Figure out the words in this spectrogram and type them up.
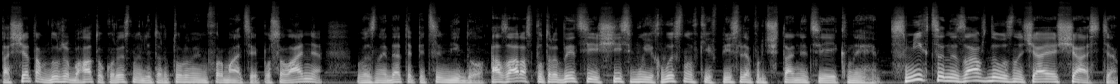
Та ще там дуже багато корисної літературної інформації. Посилання ви знайдете під цим відео. А зараз по традиції шість моїх висновків після прочитання цієї книги. Сміх це не завжди означає щастя.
